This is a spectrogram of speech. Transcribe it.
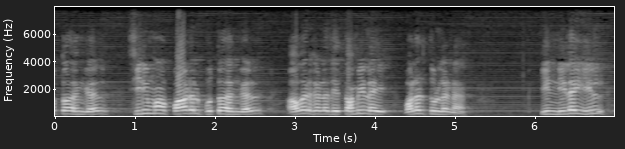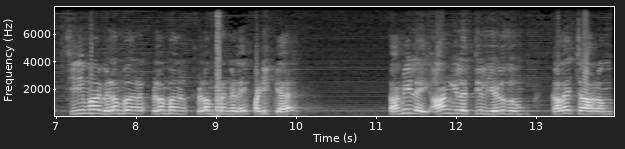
புத்தகங்கள் சினிமா பாடல் புத்தகங்கள் அவர்களது தமிழை வளர்த்துள்ளன. இந்நிலையில் சினிமா விளம்பர விளம்பர விளம்பரங்களை படிக்க தமிழை ஆங்கிலத்தில் எழுதும் கலாச்சாரம்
